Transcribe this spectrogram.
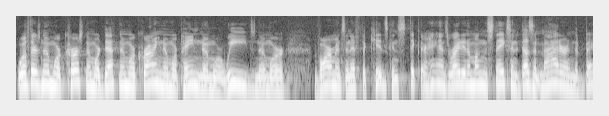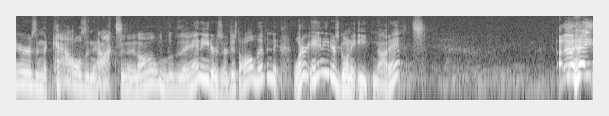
Well, if there's no more curse, no more death, no more crying, no more pain, no more weeds, no more varmints, and if the kids can stick their hands right in among the snakes and it doesn't matter, and the bears and the cows and the oxen and all the anteaters are just all living, what are anteaters going to eat? Not ants. Uh, hey,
